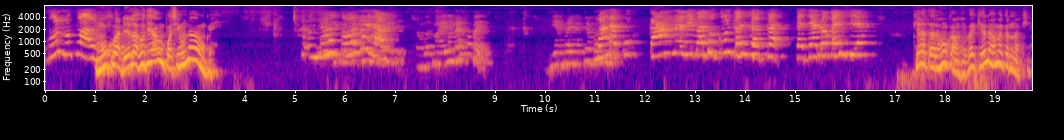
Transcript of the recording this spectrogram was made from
કોણ મૂકવા આવે. મૂકવા ડેલા સુધી આવું પછી હું ના આવું કઈ ના તો નહીં આવે મને કામ નથી બધું કોણ કરી શકે? કઈ કઈ છે? ક્યાં તારે શું કામ છે ભાઈ? કે ને અમે કરી નાખીએ?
